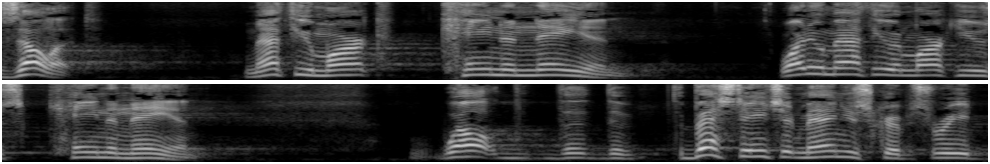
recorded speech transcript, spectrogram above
Zealot. Matthew, Mark, Cananaean. Why do Matthew and Mark use Cananaean? Well, the, the, the best ancient manuscripts read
